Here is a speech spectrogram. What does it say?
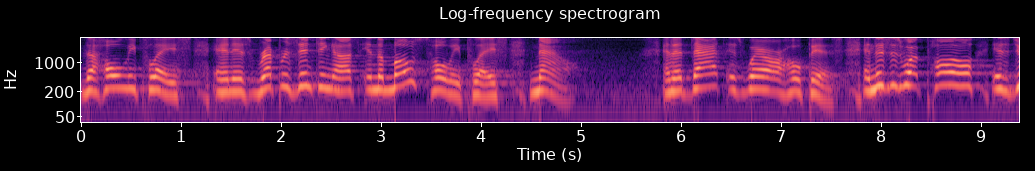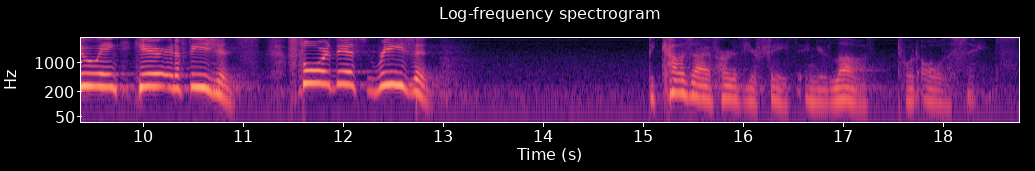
the holy place and is representing us in the most holy place now. And that that is where our hope is. And this is what Paul is doing here in Ephesians. For this reason, because I have heard of your faith and your love toward all the saints.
